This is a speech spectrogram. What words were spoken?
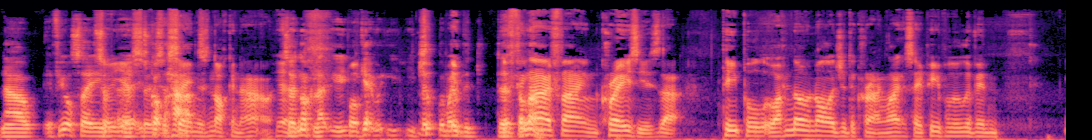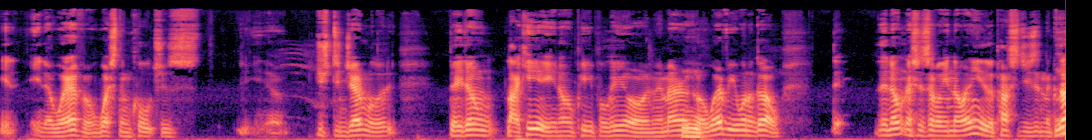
Now, if you're saying so uh, yeah, it's so got it's the hat, as knocking out. Yeah. so knocking out, you, you get you, you took away the the, the the, thing I lamp. find crazy is that people who have no knowledge of the Quran, like I say, people who live in you know, wherever Western cultures, you know, just in general, they don't like here. You know, people here or in America Mm. or wherever you want to go, they, they don't necessarily know any of the passages in the No,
